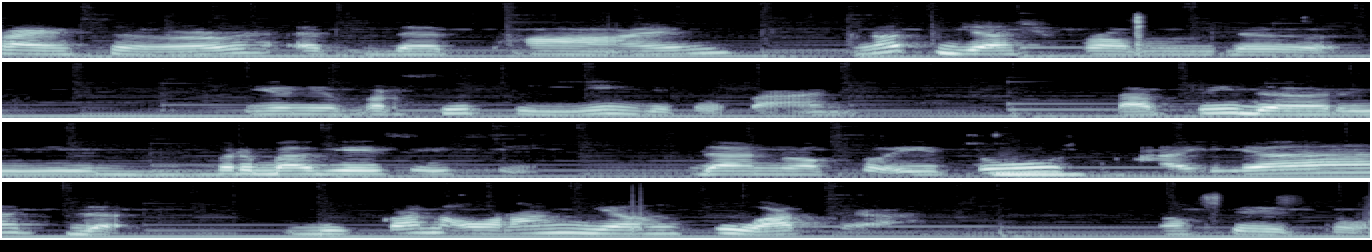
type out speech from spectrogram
pressure at that time, not just from the university gitu kan, tapi dari berbagai sisi. Dan waktu itu saya da- bukan orang yang kuat ya waktu itu.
